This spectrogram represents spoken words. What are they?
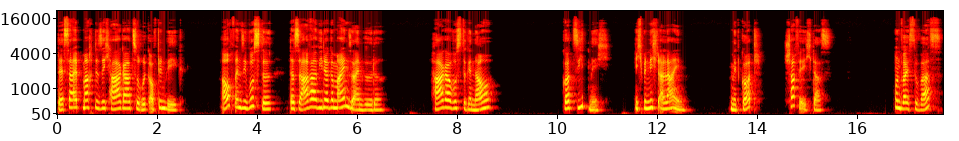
Deshalb machte sich Hagar zurück auf den Weg, auch wenn sie wusste, dass Sarah wieder gemein sein würde. Hagar wusste genau, Gott sieht mich. Ich bin nicht allein. Mit Gott schaffe ich das. Und weißt du was?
